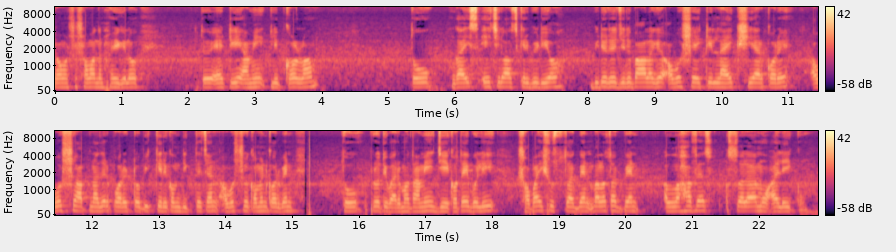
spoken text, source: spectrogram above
সমস্যার সমাধান হয়ে গেল। তো এটি আমি ক্লিক করলাম। তো গাইস এই ছিল আজকের ভিডিও ভিডিওটি যদি ভালো লাগে, অবশ্যই একটি লাইক শেয়ার করে। অবশ্যই আপনাদের পরের টপিক কীরকম দেখতে চান, অবশ্যই কমেন্ট করবেন। তো প্রতিবার মতো আমি যে কথাই বলি, সবাই সুস্থ থাকবেন, ভালো থাকবেন। আল্লাহ হাফেজ। আসসালামু আলাইকুম।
